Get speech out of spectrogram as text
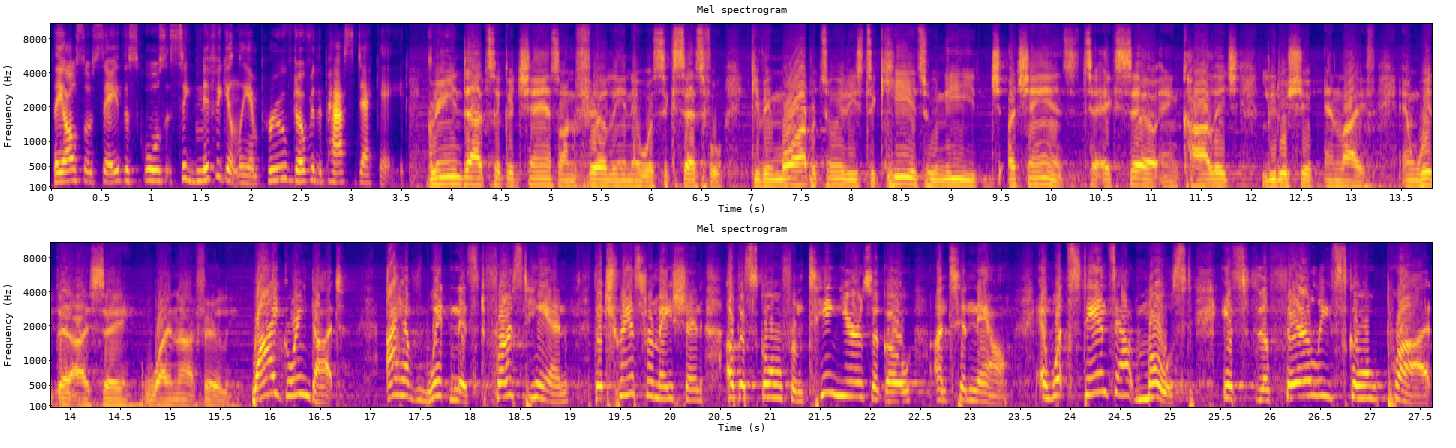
They also say the schools significantly improved over the past decade. Green Dot took a chance on Fairley and it was successful, giving more opportunities to kids who need a chance to excel in college, leadership, and life. And with that, I say, why not Fairley? Why Green Dot? I have witnessed firsthand the transformation of the school from 10 years ago until now. And what stands out most is the Fairley School pride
